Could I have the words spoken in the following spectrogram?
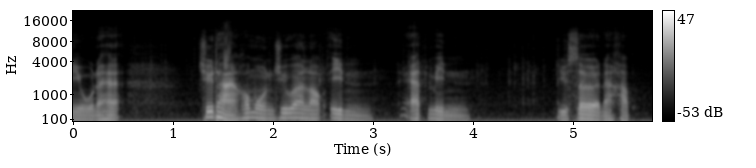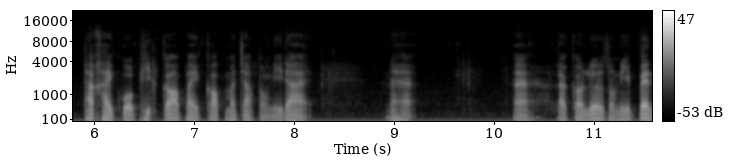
new นะฮะ ชื่อฐานข้อมูลชื่อว่า login admin user นะครับ ถ้าใครกลัวผิดก็ไปก๊อปมาจากตรงนี้ได้นะฮะอะแล้วก็เลือกตรงนี้เป็น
